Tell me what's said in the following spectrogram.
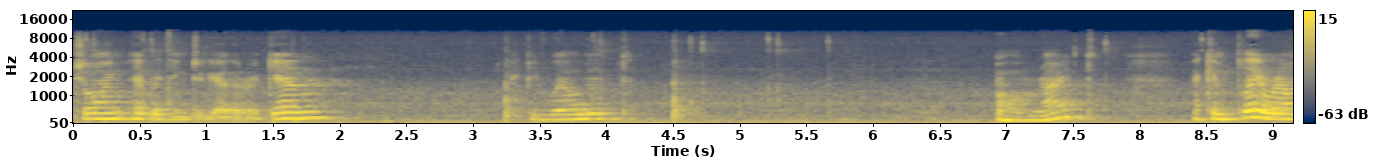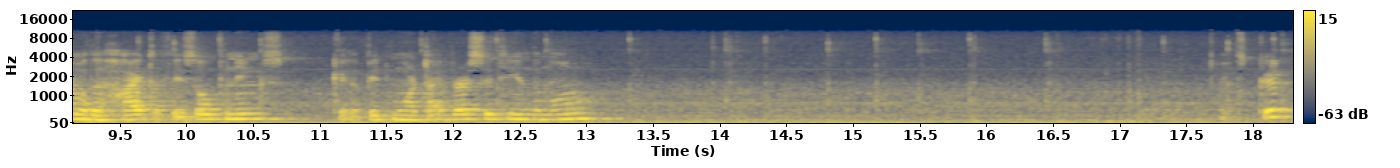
join everything together again. Maybe weld it. Alright. I can play around with the height of these openings get a bit more diversity in the model. That's good.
